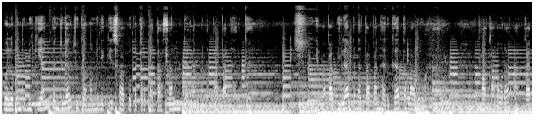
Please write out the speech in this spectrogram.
Walaupun demikian, penjual juga memiliki suatu keterbatasan dalam penetapan harga. Apabila penetapan harga terlalu mahal, maka orang akan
